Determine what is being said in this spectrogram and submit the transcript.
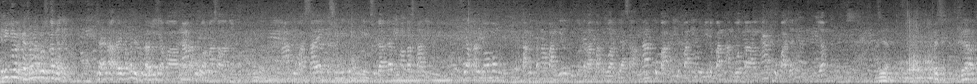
Ini keluarga sama terus kabel. Saya enak, eh sama di belakang. Iya ngaku Pak masalahnya Pak. Ngaku Pak, saya ke sini tuh mungkin sudah ada 15 kali. Setiap kali ngomong, kami pernah panggil ikut rapat luar biasa. Ngaku Pak di depan itu, di depan anggota ngaku Pak. Jadi ya Iya. Terus gerak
